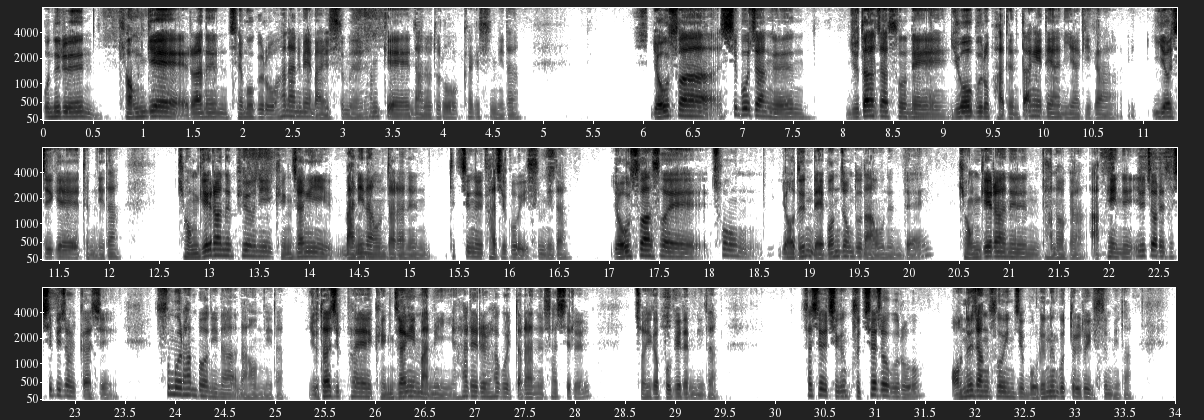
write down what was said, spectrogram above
오늘은 경계라는 제목으로 하나님의 말씀을 함께 나누도록 하겠습니다. 여호수아 15장은 유다 자손의 유업으로 받은 땅에 대한 이야기가 이어지게 됩니다. 경계라는 표현이 굉장히 많이 나온다라는 특징을 가지고 있습니다. 여호수아서에 총 84번 정도 나오는데 경계라는 단어가 앞에 있는 1절에서 12절까지 21번이나 나옵니다. 유다 지파에 굉장히 많이 할애를 하고 있다는 사실을 저희가 보게 됩니다. 사실 지금 구체적으로 어느 장소인지 모르는 곳들도 있습니다.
